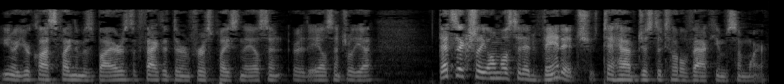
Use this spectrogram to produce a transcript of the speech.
you know you're classifying them as buyers, the fact that they're in first place in the AL, Cent- or the AL Central, yeah, that's actually almost an advantage to have just a total vacuum somewhere.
